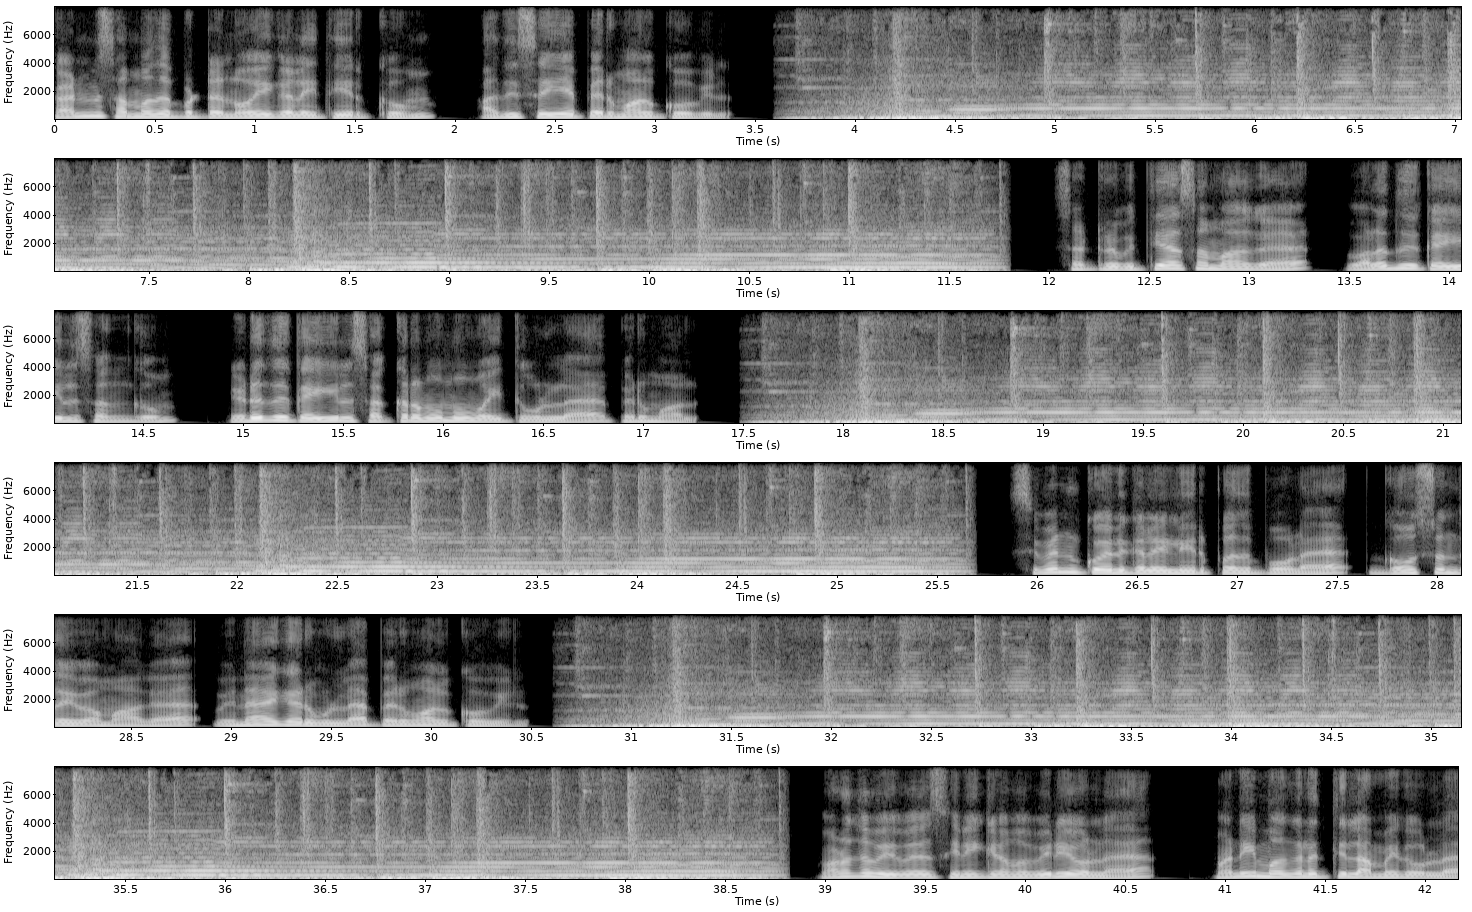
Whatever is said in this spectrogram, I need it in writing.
கண் சம்பந்தப்பட்ட நோய்களை தீர்க்கும் அதிசய பெருமாள் கோவில். சற்று வித்தியாசமாக வலது கையில் சங்கும் இடது கையில் சக்கரமும் வைத்து உள்ள பெருமாள். சிவன் கோயில்களில் இருப்பது போல கோசம் தெய்வமாக விநாயகர் உள்ள பெருமாள் கோவில். வணக்கம் விவஸ் இன்னைக்கு நம்ம வீடியோவில் மணிமங்கலத்தில் அமைந்துள்ள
